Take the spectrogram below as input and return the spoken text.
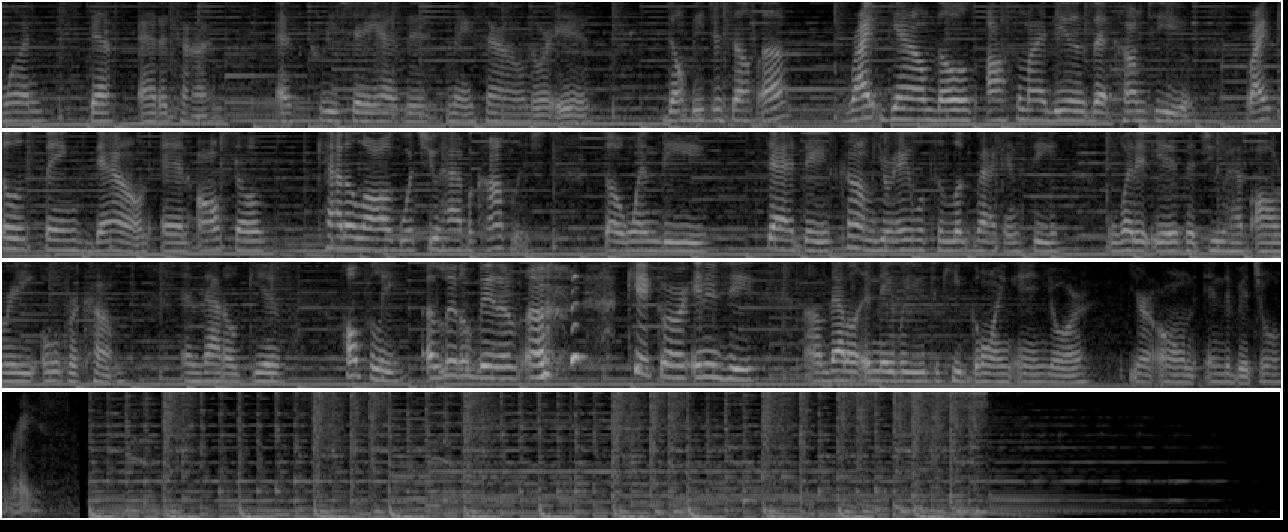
one step at a time, as cliche as it may sound or is. Don't beat yourself up. Write down those awesome ideas that come to you. Write those things down and also catalog what you have accomplished. So when the sad days come, you're able to look back and see what it is that you have already overcome. And that'll give, hopefully, a little bit of uh, kick or energy um, that'll enable you to keep going in your, your own individual race.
